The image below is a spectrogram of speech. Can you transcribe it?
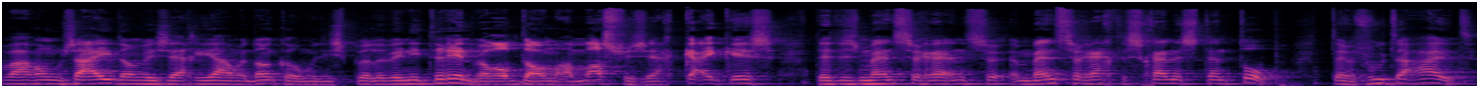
waarom zij dan weer zeggen, ja, maar dan komen die spullen weer niet erin. Waarop dan Hamas weer zegt, kijk eens, dit is mensenrechten, mensenrechten schennis ten top, ten voeten uit.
